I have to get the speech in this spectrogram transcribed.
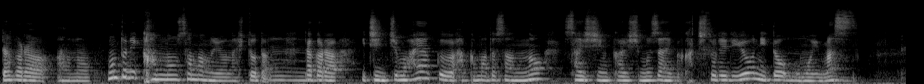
だからあの本当に観音様のような人だ、うん、だから一日も早く袴田さんの再審開始無罪が勝ち取れるようにと思います。うん、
